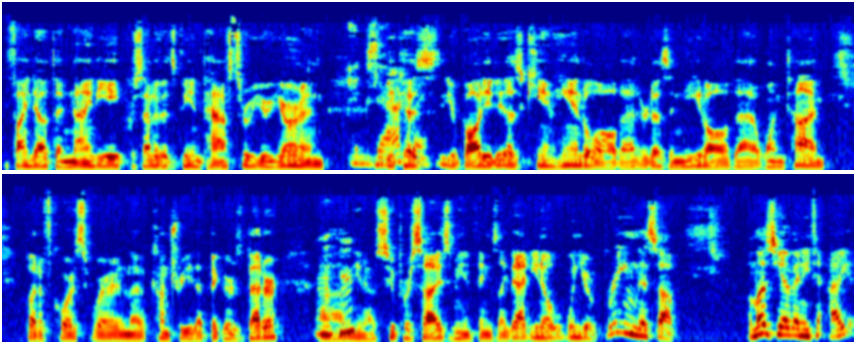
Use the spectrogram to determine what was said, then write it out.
you find out that 98% of it's being passed through your urine exactly. because your body does can't handle all that or doesn't need all of that at one time. But of course, we're in the country that bigger is better. Um, mm-hmm. Um, you know, supersize me and things like that. You know, when you're bringing this up, unless you have any, t- I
